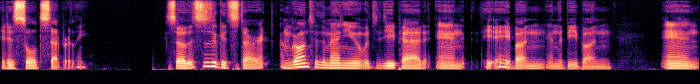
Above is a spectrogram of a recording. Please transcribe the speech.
It is sold separately. So this is a good start. I'm going through the menu with the D-pad and the A button and the B button, and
